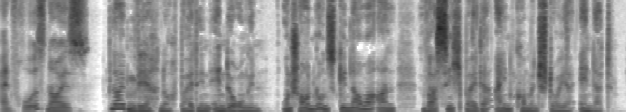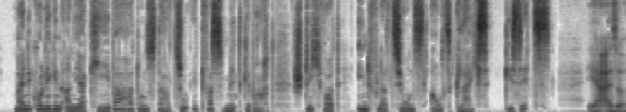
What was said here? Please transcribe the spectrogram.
ein frohes Neues. Bleiben wir noch bei den Änderungen und schauen wir uns genauer an, was sich bei der Einkommensteuer ändert. Meine Kollegin Anja Keber hat uns dazu etwas mitgebracht. Stichwort Inflationsausgleichsgesetz. Ja, also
